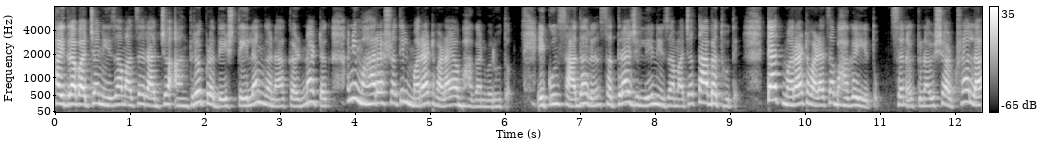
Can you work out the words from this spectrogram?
हैदराबादच्या निजामाचं राज्य आंध्र प्रदेश तेलंगणा कर्नाटक आणि महाराष्ट्रातील मराठवाडा या भागांवर होतं. एकूण साधारण सतरा जिल्हे निजामाच्या ताब्यात होते. त्यात मराठवाड्याचा भागही येतो. सन एकोणावीसशे अठराला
